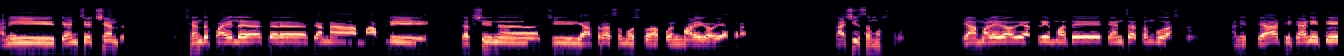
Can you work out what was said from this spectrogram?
आणि त्यांचे छंद छंद पाहिलं तर त्यांना आपली दक्षिणची यात्रा समजतो आपण माळेगाव यात्रा. काशी समजतो. या माळेगाव यात्रेमध्ये त्यांचा तंबू असतो. आणि त्या ठिकाणी ते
